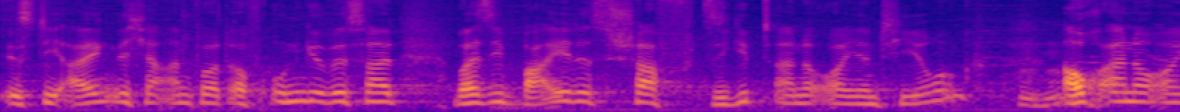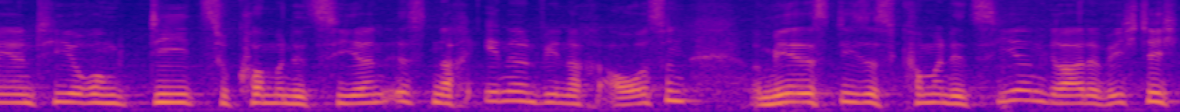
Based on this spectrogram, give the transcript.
ist die eigentliche Antwort auf Ungewissheit, weil sie beides schafft. Sie gibt eine Orientierung, mhm. auch eine Orientierung, die zu kommunizieren ist, nach innen wie nach außen. Und mir ist dieses Kommunizieren gerade wichtig,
